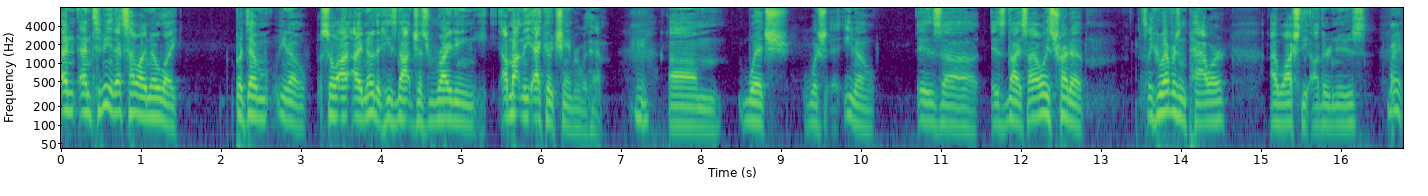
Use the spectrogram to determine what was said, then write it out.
And and to me, that's how I know. Like, but then you know, so I, I know that he's not just writing. I'm not in the echo chamber with him, um, which which you know is uh is nice. I always try to. It's like whoever's in power, I watch the other news. Right.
